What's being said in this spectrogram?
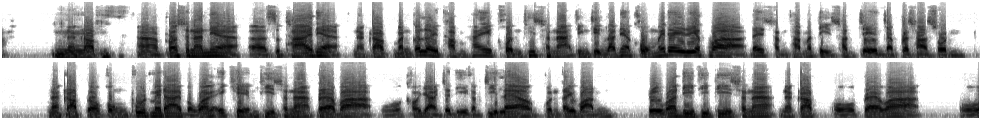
นะครับอ่าเพราะฉะนั้นเนี่ยเอ่อสุดท้ายเนี่ยนะครับมันก็เลยทำให้คนที่ชนะจริง ๆ แล้วเนี่ยคงไม่ได้เรียกว่าได้ฉันทามติชัดเจนจากประชาชน นะครับ เราคงพูดไม่ได้บอกว่าไอ้ KMT ชนะ แปลว่าโอ้เขาอยากจะดีกับจีนแล้ว คนไต้หวัน หรือว่า DPP ชนะนะครับ โอ้แปลว่าโโอ้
